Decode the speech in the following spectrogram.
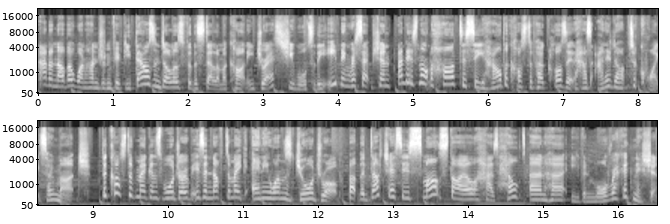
Add another $150,000 for the Stella McCartney dress she wore to the evening reception, and it's not hard to see how the cost of her closet has added up to quite so much. The cost of Meghan's wardrobe is enough to make anyone's jaw drop, but the Duchess's smart style has helped earn her even more recognition.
